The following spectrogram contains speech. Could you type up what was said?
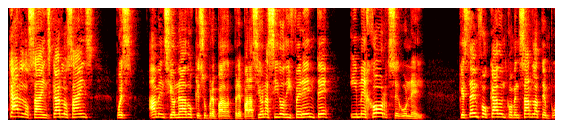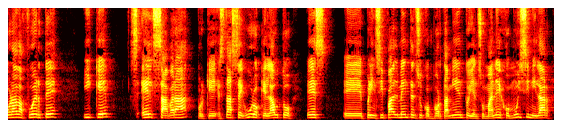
Carlos Sainz, Carlos Sainz, pues ha mencionado que su preparación ha sido diferente y mejor, según él, que está enfocado en comenzar la temporada fuerte y que él sabrá, porque está seguro que el auto es eh, principalmente en su comportamiento y en su manejo muy similar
